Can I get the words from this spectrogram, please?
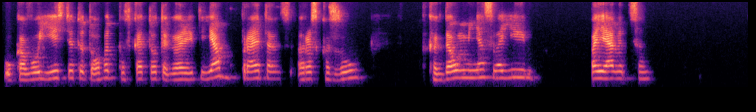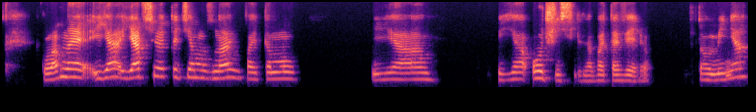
У кого есть этот опыт, пускай тот и говорит. Я про это расскажу, когда у меня свои появятся. Главное, я, я всю эту тему знаю, поэтому я, я очень сильно в это верю, что у меня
